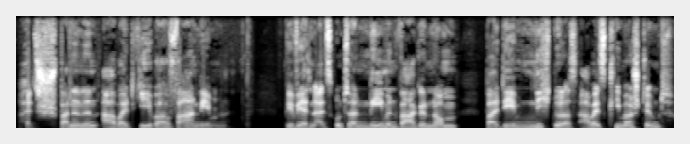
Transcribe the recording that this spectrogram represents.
als spannenden Arbeitgeber wahrnehmen. Wir werden als Unternehmen wahrgenommen, bei dem nicht nur das Arbeitsklima stimmt,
